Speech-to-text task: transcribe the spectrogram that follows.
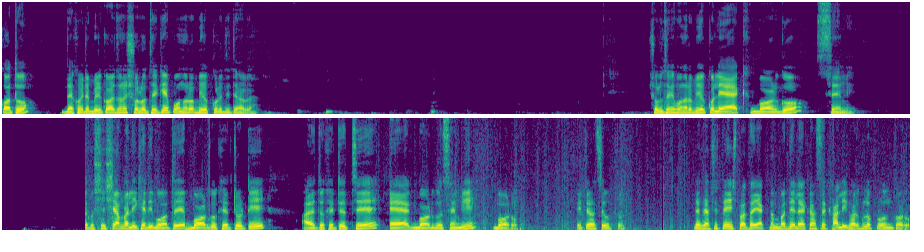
কত? দেখো, এটা বের করার জন্য ষোলো থেকে পনেরো বিয়োগ করে দিতে হবে। ষোলো থেকে পনেরো বিয়োগ করলে এক বর্গ সেমি। দেখো, শেষে আমরা লিখে দিব, অতএব বর্গক্ষেত্রটি আয়তক্ষেত্রের চেয়ে এক বর্গ সেমি বড়। এটা হচ্ছে উত্তর। দেখা যাচ্ছে তেইশ পাতায় এক নম্বর দিয়ে লেখা আছে, খালি ঘরগুলো পূরণ করো।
